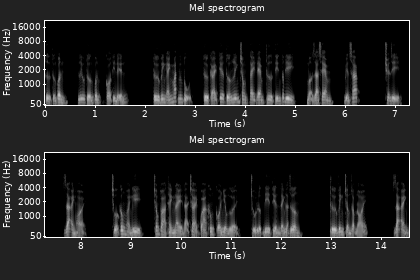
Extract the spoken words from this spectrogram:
từ tướng quân, lưu tướng quân có tin đến từ vinh ánh mắt ngưng tụ, từ cái kia tướng lĩnh trong tay đem thư tín cướp đi, mở ra xem, biến sắc. Chuyện gì? Gia ảnh hỏi. Chúa công hoài nghi, trong tòa thành này đã trải qua không có nhiều người, chủ lực đi tiến đánh lạc dương. Từ vinh trầm giọng nói. Gia ảnh,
